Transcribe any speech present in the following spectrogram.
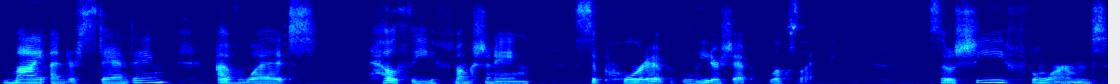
my understanding of what healthy functioning supportive leadership looks like. So she formed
